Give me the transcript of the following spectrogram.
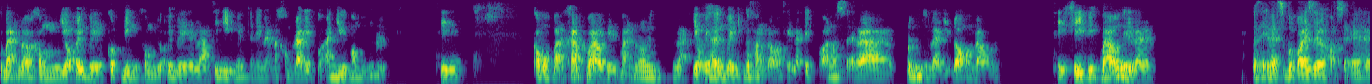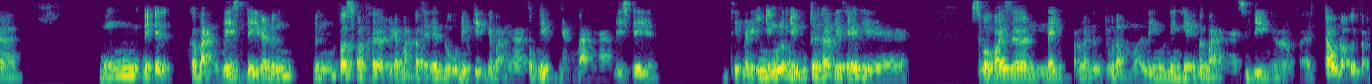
các bạn đó không giỏi về coding không giỏi về làm thí nghiệm ấy, cho nên là nó không ra kết quả như mong muốn được thì có một bạn khác vào thì bạn nó là giỏi hơn về những cái phần đó, thì là kết quả nó sẽ ra đúng như là dự đoán ban đầu. Thì khi viết báo thì là có thể là supervisor họ sẽ muốn để các bạn PhD đó đứng đứng first author để bạn có thể đủ điều kiện để bạn à, tốt nghiệp, nhận bằng à, PhD thì mình nghĩ những những trường hợp như thế thì supervisor nên phải là người chủ động mà liên liên hệ với bạn à, sinh viên, rồi phải trao đổi, phải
